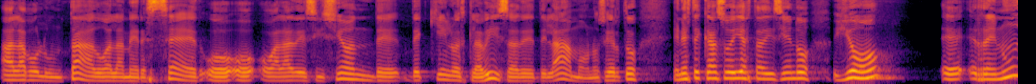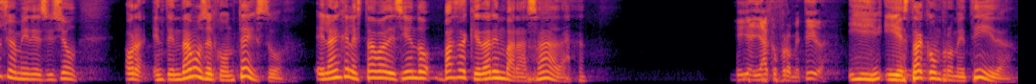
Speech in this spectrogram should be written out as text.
a la voluntad o a la merced o, a la decisión de, quien lo esclaviza, del amo, ¿no es cierto? En este caso ella está diciendo, yo eh, renuncio a mi decisión. Ahora, entendamos el contexto. El ángel estaba diciendo, vas a quedar embarazada. Y ella ya comprometida. Y, está comprometida.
